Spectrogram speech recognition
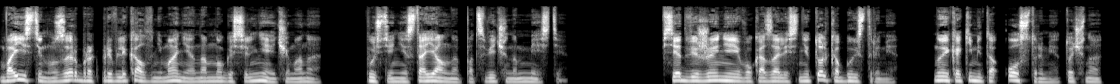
Воистину, Зербрак привлекал внимание намного сильнее, чем она, пусть и не стоял на подсвеченном месте. Все движения его казались не только быстрыми, но и какими-то острыми, точно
